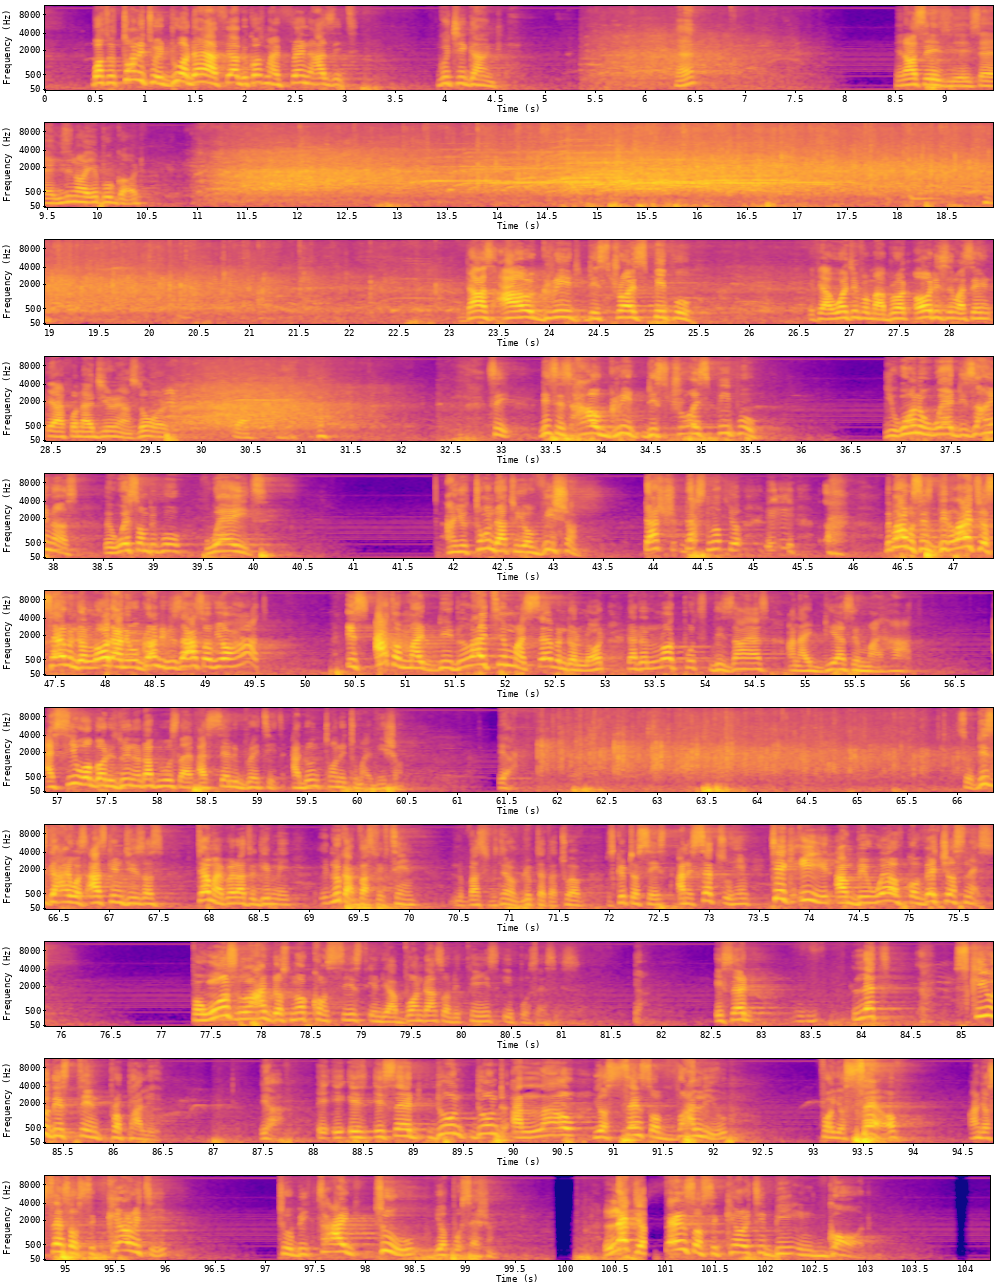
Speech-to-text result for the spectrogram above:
but to turn it to a do or die affair because my friend has it. Gucci gang. eh? You know, says, he says, is he not able God? That's how greed destroys people. If you are watching from abroad, all these things we're saying are for Nigerians. Don't worry. Yeah. See, this is how greed destroys people. You want to wear designers the way some people wear it. And you turn that to your vision. That's, that's not your. It, it, uh, the Bible says, Delight yourself in the Lord, and He will grant the desires of your heart. It's out of my delighting myself in the Lord that the Lord puts desires and ideas in my heart. I see what God is doing in other people's life, I celebrate it. I don't turn it to my vision. Yeah. So this guy was asking Jesus, Tell my brother to give me. Look at verse 15. Verse 15 of Luke chapter 12. The scripture says, And he said to him, Take heed and beware of covetousness. For one's life does not consist in the abundance of the things he possesses. Yeah. He said, Let skew this thing properly. Yeah. He, said, don't, don't allow your sense of value for yourself and your sense of security to be tied to your possession. Let your sense of security be in God,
